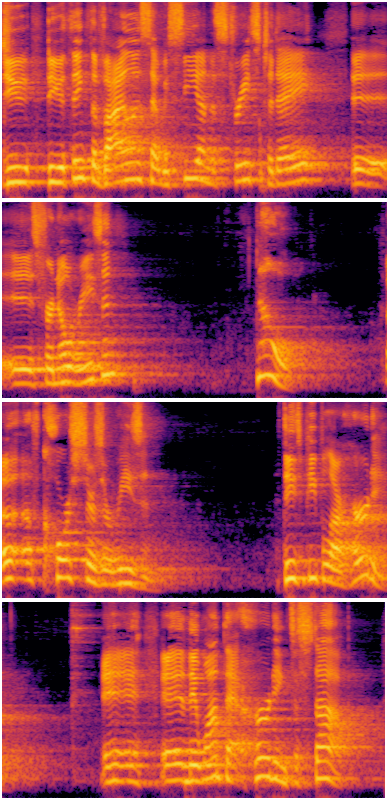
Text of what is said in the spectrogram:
Do you, do you think the violence that we see on the streets today is for no reason? No. Of course, there's a reason. These people are hurting, and they want that hurting to stop.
